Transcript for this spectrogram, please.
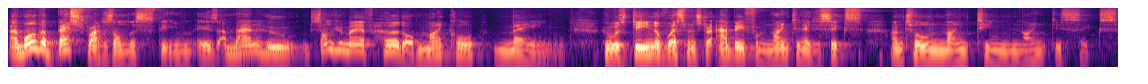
And one of the best writers on this theme is a man who some of you may have heard of, Michael Mayne, who was Dean of Westminster Abbey from 1986 until 1996.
